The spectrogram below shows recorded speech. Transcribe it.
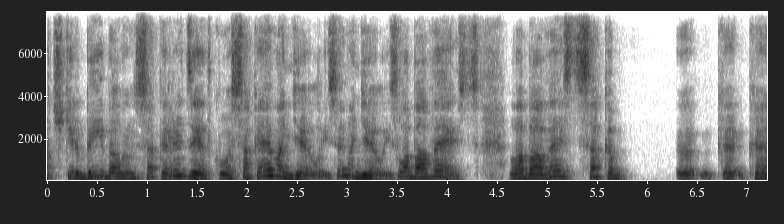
atšķir Bībeli un saka, redziet, ko saka evaņģēlijas, evaņģēlijas, labā vēsts. Labā vēsts saka, eh, ka, ka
